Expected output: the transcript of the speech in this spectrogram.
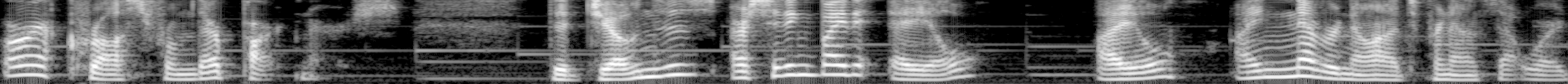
or across from their partners. The Joneses are sitting by the aisle. Aisle? I never know how to pronounce that word.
